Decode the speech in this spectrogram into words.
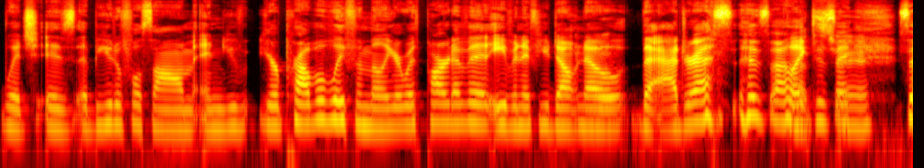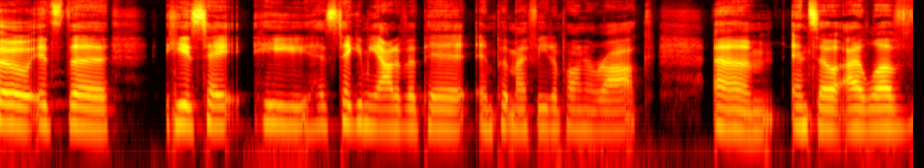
which is a beautiful psalm, and you you're probably familiar with part of it, even if you don't know mm-hmm. the address, as I like That's to say. True. So it's the he has ta- he has taken me out of a pit and put my feet upon a rock, um, and so I love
